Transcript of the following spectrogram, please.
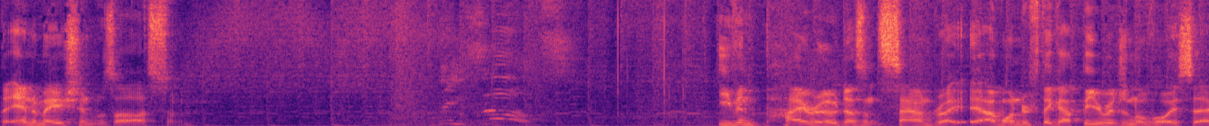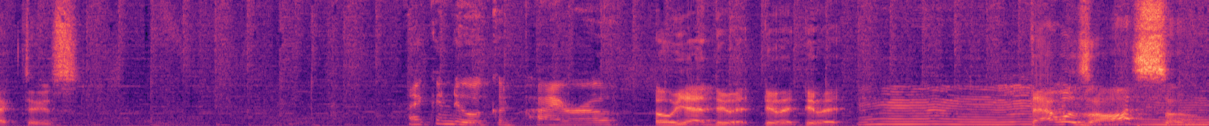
the animation was awesome. Results. Even Pyro doesn't sound right. I wonder if they got the original voice actors. I can do a good pyro. Oh yeah, do it, do it, do it. That was awesome.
